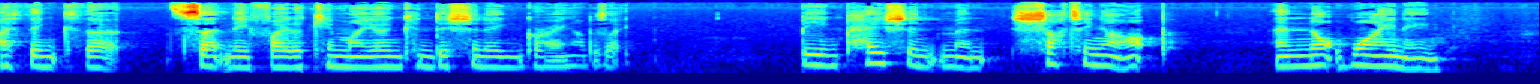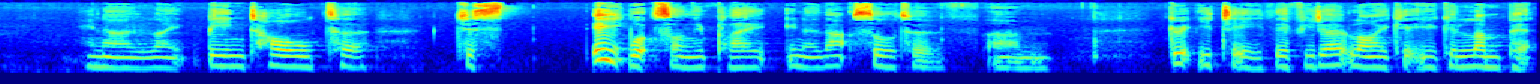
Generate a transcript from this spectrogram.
I think that certainly if I look in my own conditioning growing up, I was like, being patient meant shutting up and not whining. You know, like being told to just eat what's on your plate, you know, that sort of um, grit your teeth. If you don't like it, you can lump it.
